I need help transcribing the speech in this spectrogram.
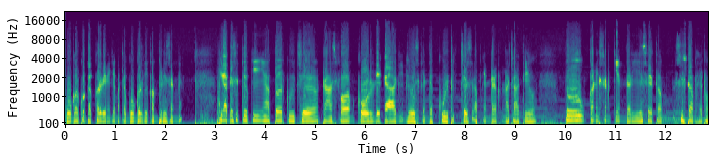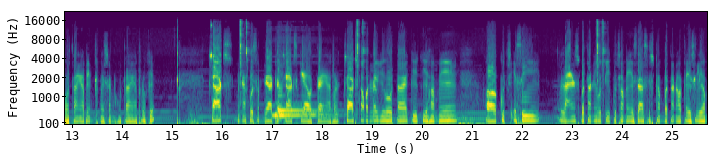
गूगल को टक्कर देने के मतलब गूगल के कंपैरिजन में। फिर आप देख सकते हो कि यहाँ पर कुछ ट्रांसफॉर्म कोड डेटा जो इसके अंदर कूल पिक्चर्स आप एंटर करना चाहते हो। तो कनेक्शन के अंदर ये सेटअप सिस्टम है तो होता है यहाँ पे इंफॉर्मेशन होता है यहाँ पर ओके चार्ट्स मैंने आपको समझाया था चार्ट्स क्या होता है यहाँ पर। चार्ट्स का मतलब ये होता है कि, कि हमें आ, कुछ ऐसी लाइंस बतानी होती है कुछ हमें ऐसा सिस्टम बताना होता है इसलिए हम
